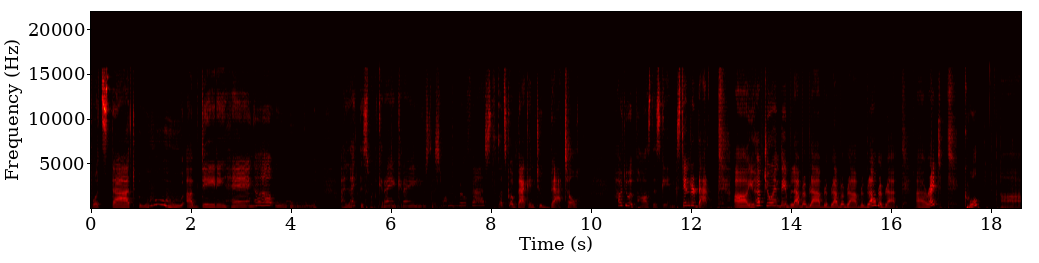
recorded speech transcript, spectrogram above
what's that? Ooh updating hang up. Ooh i like this one. Can i can i use this one real fast? Let's go back into battle how do we pause this game standard battle uh you have joined the blah blah blah blah blah blah blah blah blah blah blah all right cool uh,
